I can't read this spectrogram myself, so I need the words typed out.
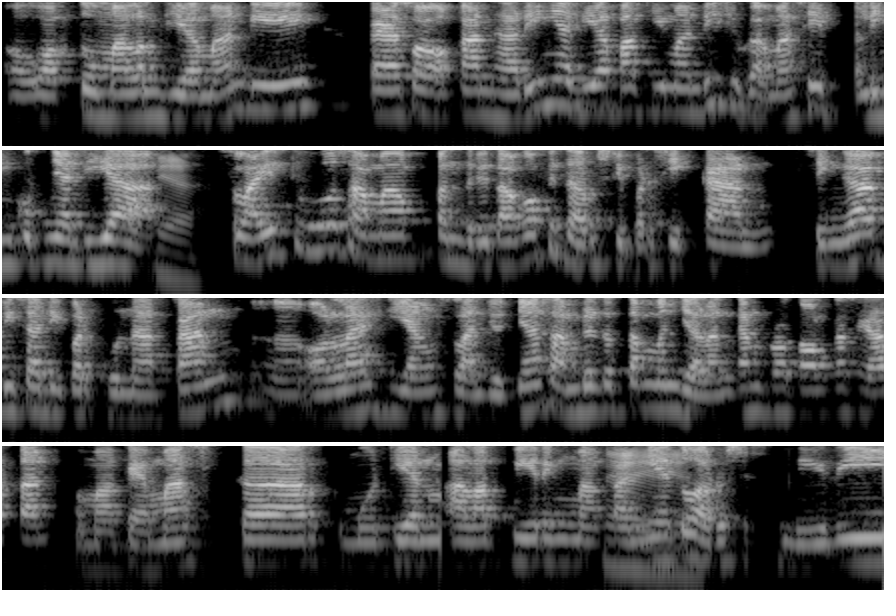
eh, waktu malam dia mandi, keesokan harinya dia pagi mandi juga masih lingkupnya dia. Yeah. Setelah itu sama penderita COVID harus dibersihkan sehingga bisa dipergunakan uh, oleh yang selanjutnya sambil tetap menjalankan protokol kesehatan, memakai masker, kemudian alat piring makannya yeah, yeah. itu harus sendiri,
